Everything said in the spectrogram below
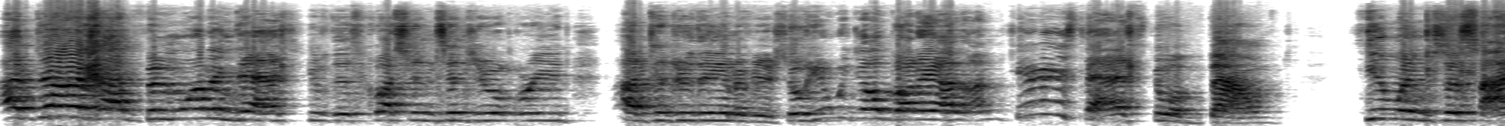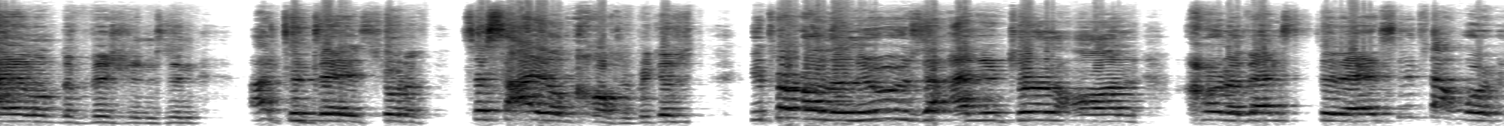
Uh, Derick, I've been wanting to ask you this question since you agreed uh, to do the interview. So here we go, buddy. I'm, I'm curious to ask you about healing societal divisions in uh, today's sort of societal culture because you turn on the news and you turn on current events today. It seems that we're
